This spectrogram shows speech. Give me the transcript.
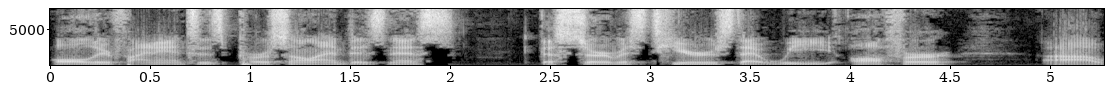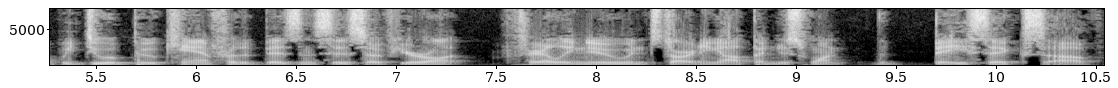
all your finances, personal and business, the service tiers that we offer. Uh, we do a boot camp for the businesses. So if you're fairly new and starting up and just want the basics of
